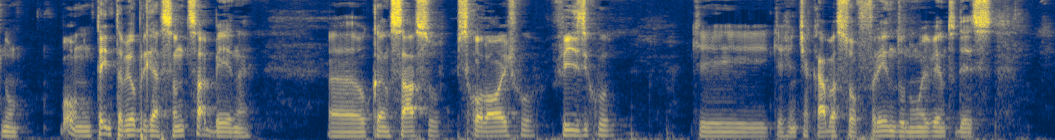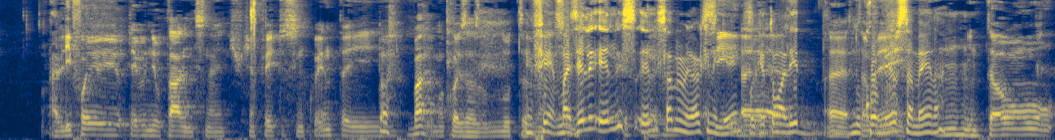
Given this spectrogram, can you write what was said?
não. Bom, não tem também obrigação de saber, né? Ah, o cansaço psicológico, físico que, que a gente acaba sofrendo num evento desse. Ali foi. Teve o New Talent, né? A gente tinha feito 50 e. Bah. Uma coisa luta. Enfim, né? mas ele, eles, eles sabem melhor que Sim, ninguém, porque estão ali é, no também. começo também, né? Então,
